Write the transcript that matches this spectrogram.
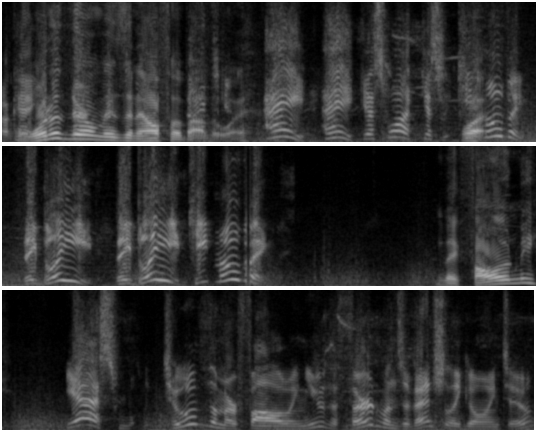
Okay. One of them is an alpha, by the way. Hey, hey, guess what? Guess keep What? moving. They bleed. They bleed. Keep moving. They followed me? Yes, two of them are following you. The third one's eventually going to.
